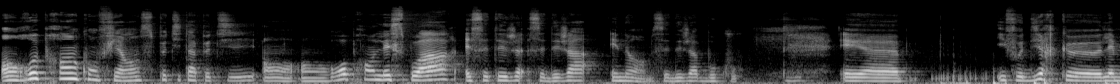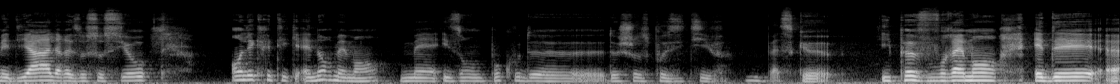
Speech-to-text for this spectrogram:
on reprend confiance petit à petit, on, on reprend l'espoir et c'est déjà, c'est déjà énorme, c'est déjà beaucoup. Mmh. Et euh, il faut dire que les médias, les réseaux sociaux, on les critique énormément, mais ils ont beaucoup de, de choses positives mmh. parce que ils peuvent vraiment aider à euh,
